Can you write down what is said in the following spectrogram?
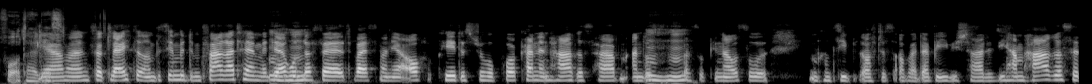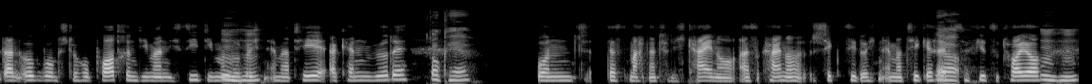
verurteilt Ja, ist. man vergleicht da ein bisschen mit dem Fahrradhelm, wenn der Mhm. runterfällt, weiß man ja auch, okay, das Styropor kann einen Haarriss haben, anders, Mhm. also genauso im Prinzip läuft es auch bei der Babyschale. Die haben Haarrisse dann irgendwo im Styropor drin, die man nicht sieht, die man nur Mhm. durch ein MRT erkennen würde. Okay. Und das macht natürlich keiner. Also keiner schickt sie durch ein MRT-Gerät, Ja. ist ja viel zu teuer. Mhm.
